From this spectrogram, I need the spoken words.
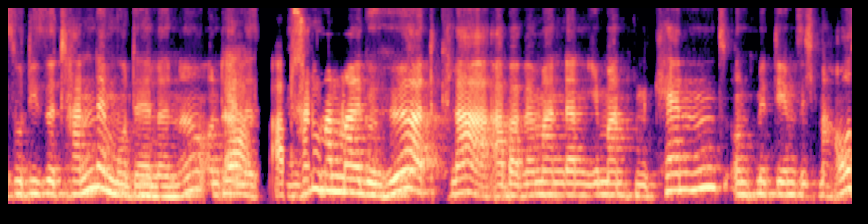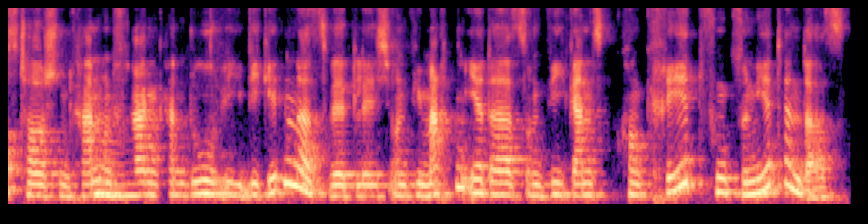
so diese Tandem-Modelle, mhm. ne? Und ja, alles absolut. hat man mal gehört, klar, aber wenn man dann jemanden kennt und mit dem sich mal austauschen kann mhm. und fragen kann, du, wie, wie geht denn das wirklich? Und wie macht denn ihr das? Und wie ganz konkret funktioniert denn das?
